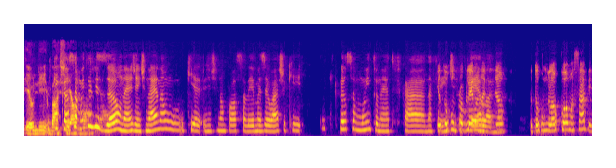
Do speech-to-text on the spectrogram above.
eu li, Porque baixei cansa muito a visão, né, gente? Não é não que a gente não possa ler, mas eu acho que, que cansa muito, né? Tu ficar na Eu frente tô com um problema tela, na né? Eu tô com glaucoma, sabe?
